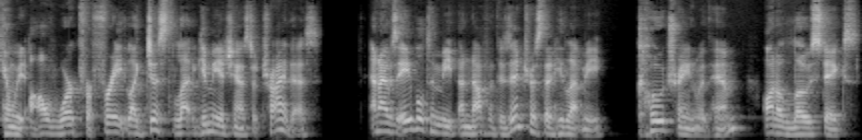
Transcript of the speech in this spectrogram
Can we all work for free? Like, just let, give me a chance to try this. And I was able to meet enough of his interest that he let me co train with him on a low stakes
